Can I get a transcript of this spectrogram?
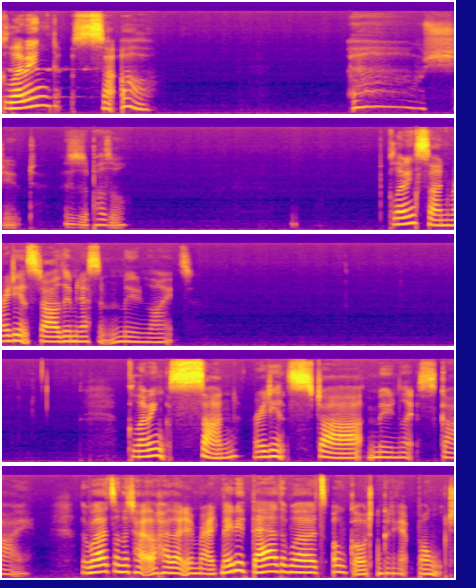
Glowing su- Oh. Oh, shoot. This is a puzzle. Glowing sun, radiant star, luminescent moonlight. Glowing sun, radiant star, moonlit sky. The words on the title are highlighted in red. Maybe they're the words. Oh god, I'm gonna get bonked.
